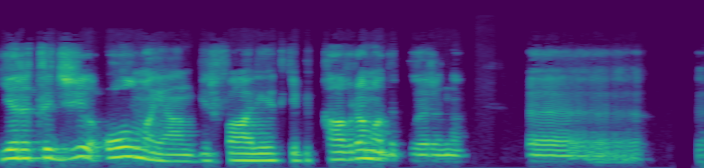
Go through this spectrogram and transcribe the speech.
yaratıcı olmayan bir faaliyet gibi kavramadıklarını e, e,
